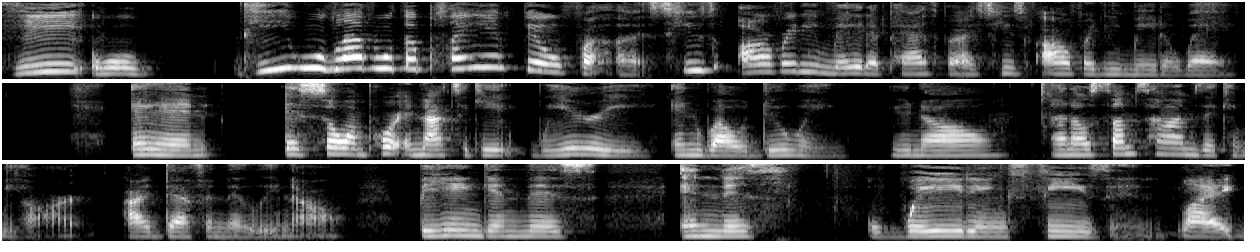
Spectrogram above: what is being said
He will he will level the playing field for us. He's already made a path for us. He's already made a way. And it's so important not to get weary in well doing. You know, I know sometimes it can be hard. I definitely know. Being in this, in this waiting season, like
